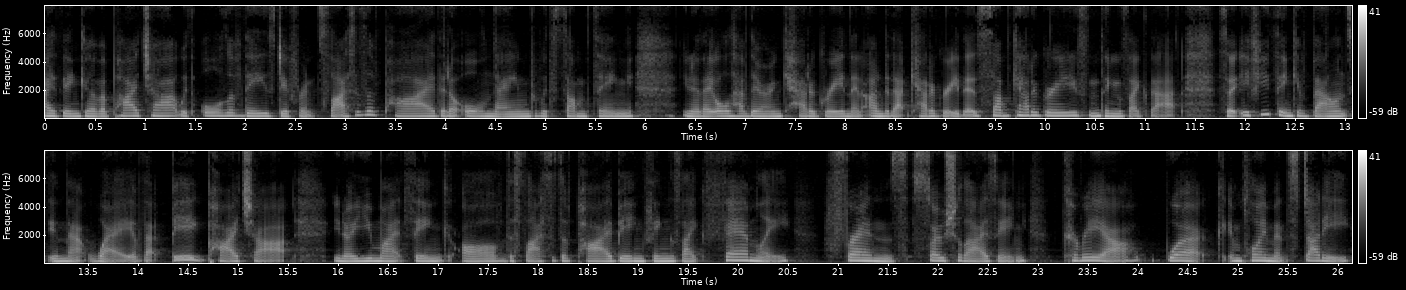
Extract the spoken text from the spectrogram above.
I think of a pie chart with all of these different slices of pie that are all named with something. You know, they all have their own category, and then under that category, there's subcategories and things like that. So if you think of balance in that way, of that big pie chart, you know, you might think of the slices of pie being things like family, friends, socializing, career, work, employment, study,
